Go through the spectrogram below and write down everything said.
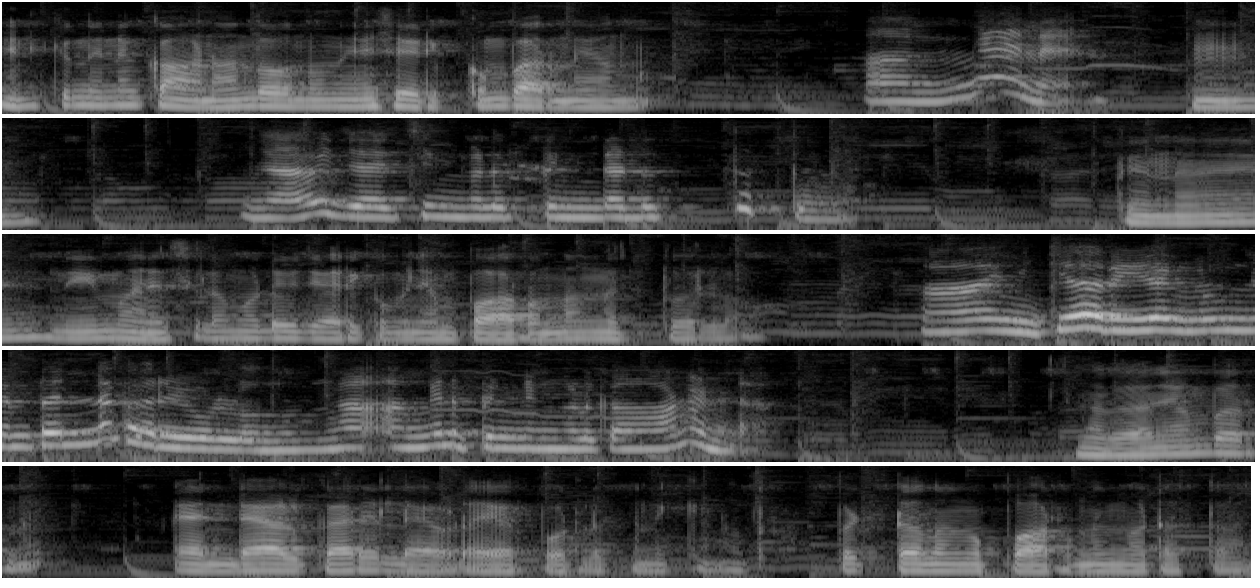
എനിക്ക് നിന്നെ കാണാൻ തോന്നുന്നു ഞാൻ ശരിക്കും പറഞ്ഞു തന്നു അങ്ങനെ ഞാൻ വിചാരിച്ചു നിങ്ങൾ പിന്റെ എന്റെ അടുത്ത് എത്തുന്നു പിന്നെ നീ മനസ്സിലങ്ങോട്ട് വിചാരിക്കുമ്പോ ഞാൻ പറന്നങ്ങ് എത്തുമല്ലോ ആ എനിക്കറിയാം നിങ്ങൾ ഇങ്ങനെ തന്നെ പറയുള്ളൂ. അങ്ങനെ പിന്നെ നിങ്ങൾ കാണണ്ട. അതാ ഞാൻ പറഞ്ഞു. എന്റെ ആൾക്കാരല്ലേ അവിടെ എയർപോർട്ടിലൊക്കെ നിൽക്കുന്നത് പെട്ടെന്ന് അങ്ങ് പറന്ന് ഇങ്ങോട്ട് എത്താൻ.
